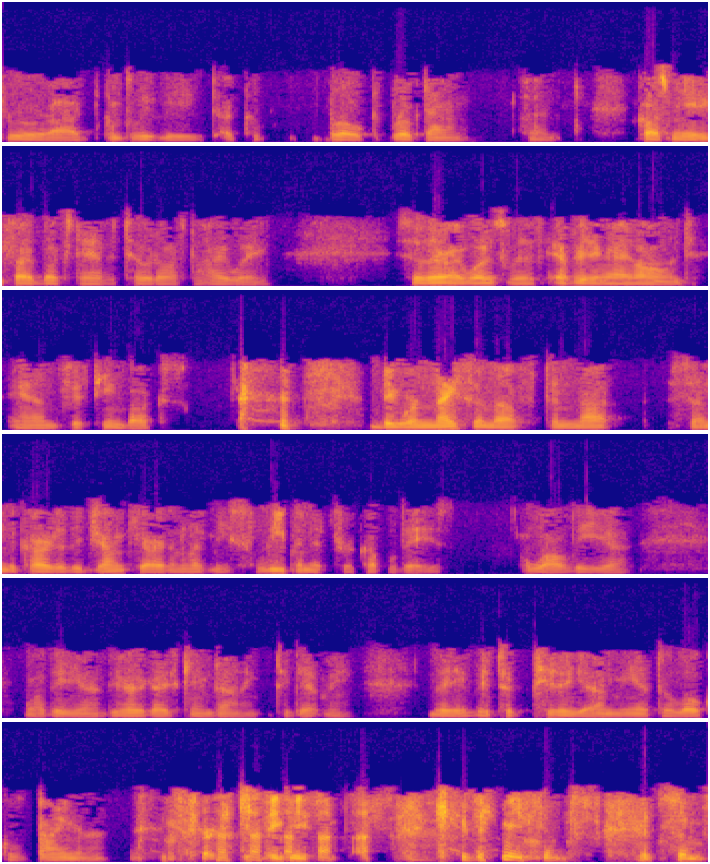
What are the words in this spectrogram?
threw a rod completely uh, broke broke down. Uh, cost me 85 bucks to have it towed off the highway. So there I was with everything I owned and 15 bucks. they were nice enough to not send the car to the junkyard and let me sleep in it for a couple of days while the uh, while the uh, the other guys came down to get me they they took pity on me at the local diner and started giving me some giving me some some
